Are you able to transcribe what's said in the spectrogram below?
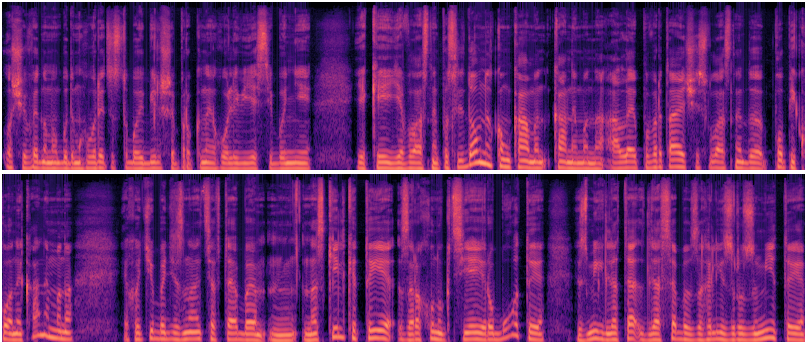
очевидно, ми будемо говорити з тобою більше про книгу Олів'є Сібоні, який є власне послідовником Канемана, але повертаючись власне до поп-ікони Канемана, я хотів би дізнатися в тебе, наскільки ти за рахунок цієї роботи зміг для те для себе взагалі зрозуміти,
